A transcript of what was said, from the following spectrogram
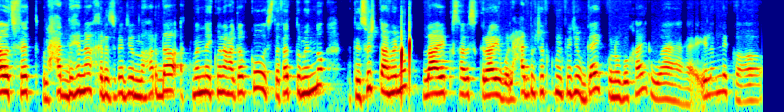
outfit ولحد هنا خلص فيديو النهارده. أتمنى يكون عجبكم واستفدتوا منه. ما تنسوش تعملوا like subscribe ولحد ما اشوفكم الفيديو الجاي. كونوا بخير وإلى اللقاء.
